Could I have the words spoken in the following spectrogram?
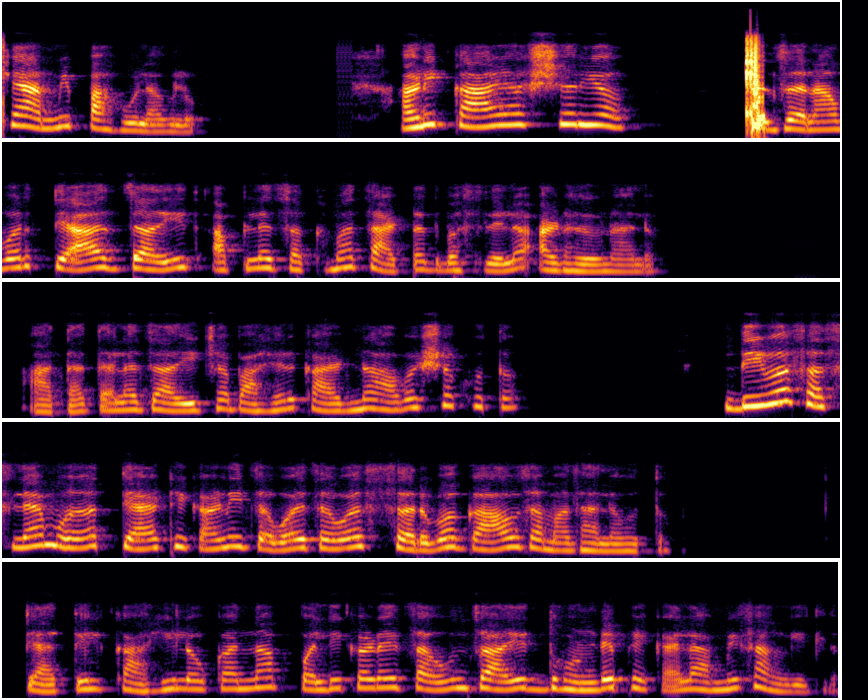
हे आम्ही पाहू लागलो. आणि काय आश्चर्य! जनावर त्याच जाळीत आपल्या जखमा चाटत बसलेलं आढळून आलं. आता त्याला जाळीच्या बाहेर काढणं आवश्यक होतं. दिवस असल्यामुळं त्या ठिकाणी जवळजवळ सर्व गाव जमा झालं होतं. त्यातील काही लोकांना पलीकडे जाऊन जाळीत धोंडे फेकायला आम्ही सांगितलं.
